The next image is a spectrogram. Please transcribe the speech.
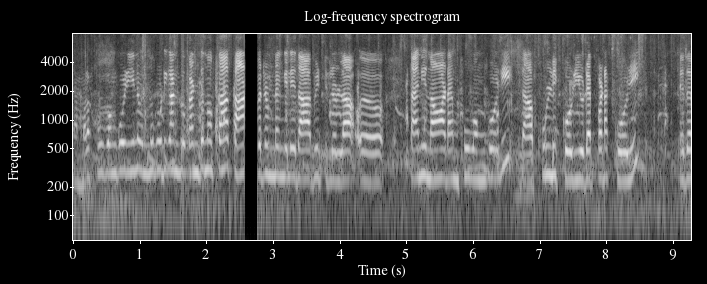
നമ്മളെ പൂവൻ കോഴീനെ ഒന്നുകൂടി കണ്ടു കണ്ടു നോക്കാ. കാണുന്നവരുണ്ടെങ്കിൽ ഇതാ വീട്ടിലുള്ള തനി നാടൻ പൂവൻ കോഴി ഇതാ പുള്ളിക്കോഴിയുടെ പടക്കോഴി ഇത്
